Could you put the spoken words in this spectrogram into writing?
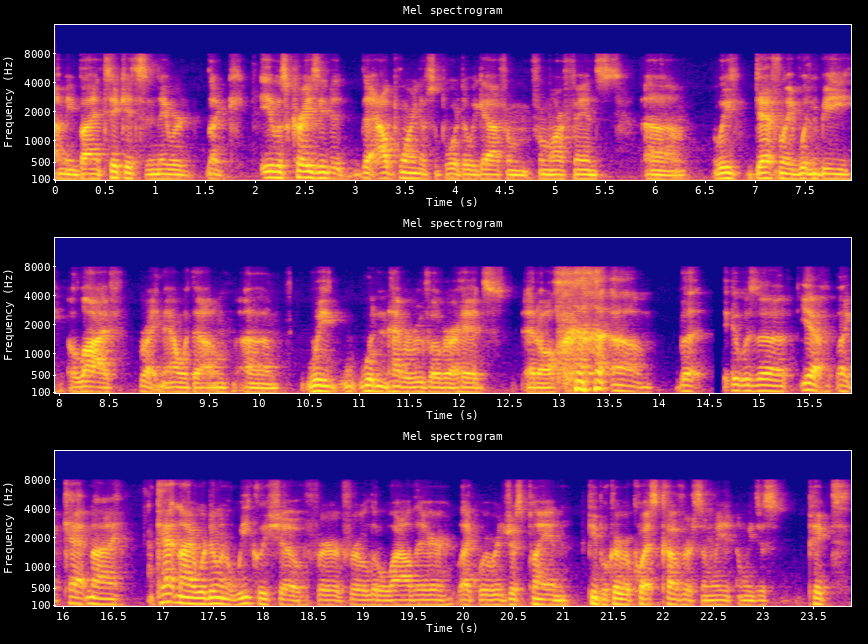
I mean, buying tickets, and they were like, it was crazy the, the outpouring of support that we got from from our fans. Um, we definitely wouldn't be alive right now without them. Um, we wouldn't have a roof over our heads at all. um, but it was, uh, yeah, like Kat and I Kat and I were doing a weekly show for for a little while there, like where we're just playing. People could request covers, and we and we just picked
